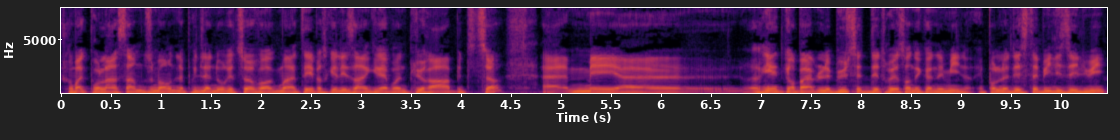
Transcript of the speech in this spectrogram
je comprends que pour l'ensemble du monde, le prix de la nourriture va augmenter parce que les engrais vont être plus rares, puis tout ça. Euh, mais euh, rien de comparable. Le but, c'est de détruire son économie, là, et pour le déstabiliser lui.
